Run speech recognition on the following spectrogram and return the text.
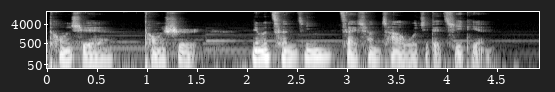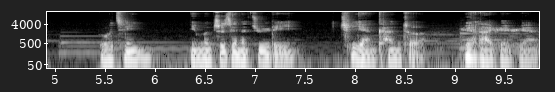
同学、同事，你们曾经在相差无几的起点，如今你们之间的距离却眼看着越来越远。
